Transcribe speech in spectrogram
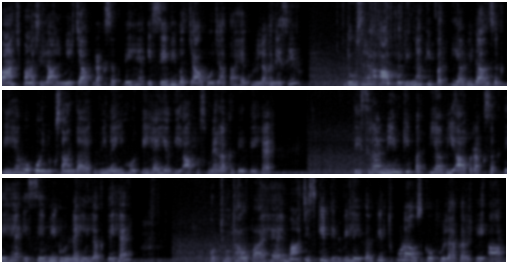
पाँच पाँच लाल मिर्च आप रख सकते हैं। इससे भी बचाव हो जाता है घुन लगने से। दूसरा, आप पुदीना की पत्तियाँ भी डाल सकती है, वो कोई नुकसानदायक भी नहीं होती है, यदि आप उसमें रख देते हैं। तीसरा, नीम की पत्तियाँ भी आप रख सकते हैं, इससे भी घुन नहीं लगते हैं। और चौथा उपाय है, माचिस की डिब्बी लेकर के थोड़ा उसको खुला करके आप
